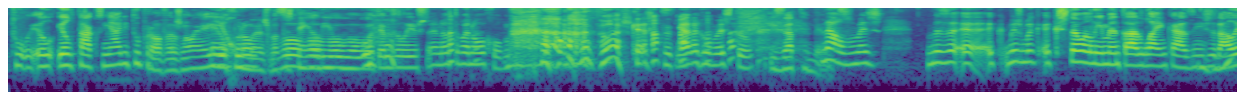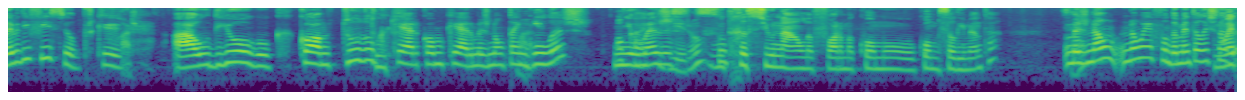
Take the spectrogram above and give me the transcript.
Tu, ele, ele está a cozinhar e tu provas, não é? E eu arrumas. Vocês têm vou, ali vou, o. Temos ali os. Não, também não arrumo. Adoro. Queres cozinhar, arrumas tu. Exatamente. Não, mas, mas a, a, mesmo a questão alimentar lá em casa, em uhum. geral, é difícil, porque claro. há o Diogo que come tudo o que quer, como quer, mas não tem claro. gulas. Okay, nenhuma. Giro. Muito racional na forma como, como se alimenta. Mas não, não é fundamentalista. Não é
